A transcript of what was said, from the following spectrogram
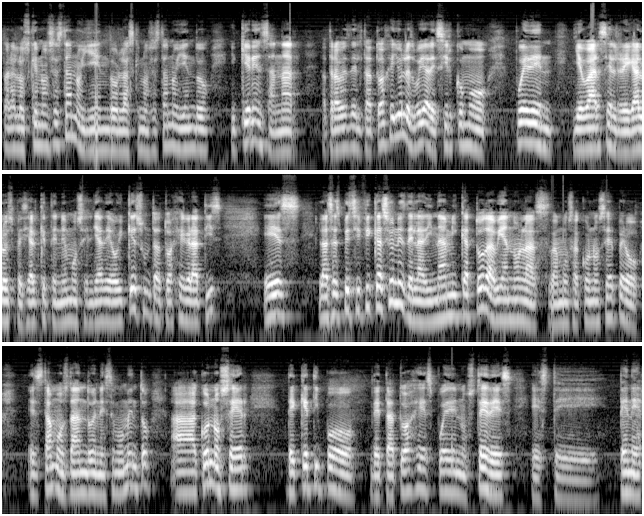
Para los que nos están oyendo, las que nos están oyendo y quieren sanar a través del tatuaje, yo les voy a decir cómo pueden llevarse el regalo especial que tenemos el día de hoy, que es un tatuaje gratis. Es las especificaciones de la dinámica, todavía no las vamos a conocer, pero estamos dando en este momento a conocer de qué tipo de tatuajes pueden ustedes este tener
